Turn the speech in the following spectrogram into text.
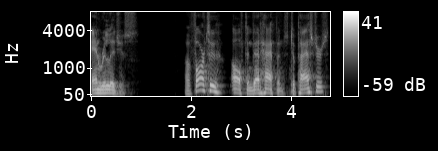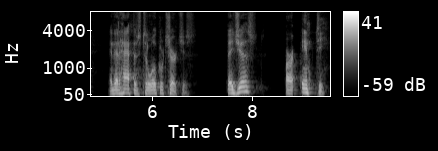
and religious. Uh, far too often that happens to pastors and that happens to local churches. They just are empty.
